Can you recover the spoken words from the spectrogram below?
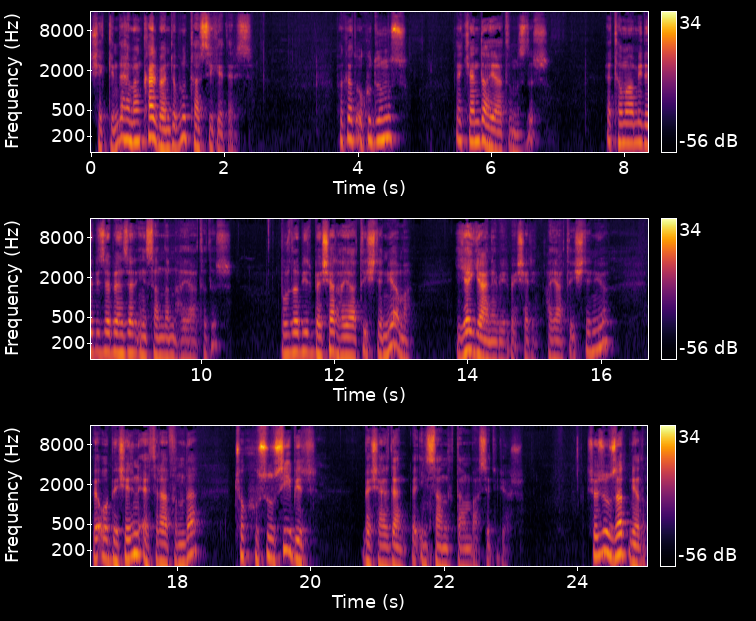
şeklinde hemen kalben de bunu tasdik ederiz. Fakat okuduğumuz ne kendi hayatımızdır ve tamamıyla bize benzer insanların hayatıdır. Burada bir beşer hayatı işleniyor ama yegane bir beşerin hayatı işleniyor ve o beşerin etrafında çok hususi bir beşerden ve insanlıktan bahsediliyor. Sözü uzatmayalım.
